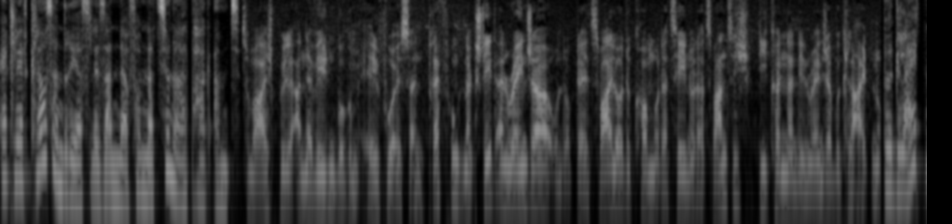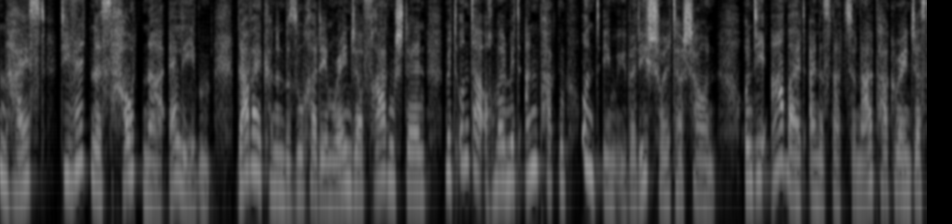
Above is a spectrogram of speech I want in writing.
erklärt Klaus-Andreas Lesander vom Nationalparkamt. Zum Beispiel an der Wildenburg um 11 Uhr ist ein Treffpunkt, da steht ein Ranger und ob da jetzt zwei Leute kommen oder 10 oder 20, die können dann den Ranger begleiten. Begleiten heißt, heißt, die Wildnis hautnah erleben. Dabei können Besucher dem Ranger Fragen stellen, mitunter auch mal mit anpacken und ihm über die Schulter schauen. Und die Arbeit eines Nationalpark-Rangers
